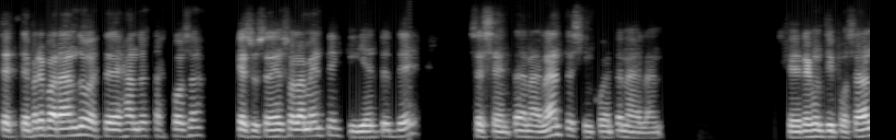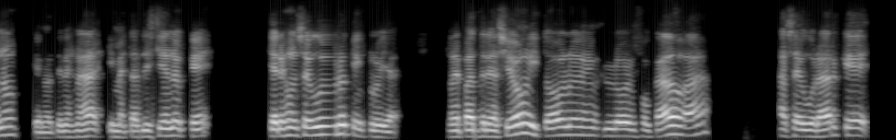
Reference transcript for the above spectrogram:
se esté preparando, esté dejando estas cosas que suceden solamente en clientes de 60 en adelante, 50 en adelante. Que eres un tipo sano, que no tienes nada, y me estás diciendo que quieres un seguro que incluya repatriación y todo lo, enfocado a asegurar que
